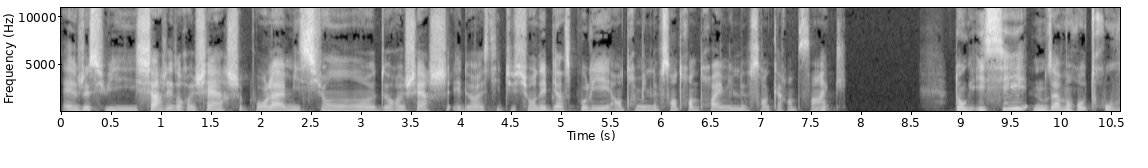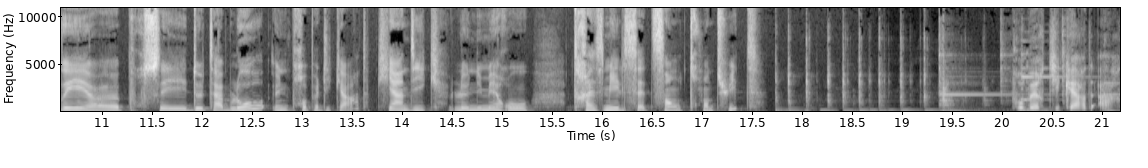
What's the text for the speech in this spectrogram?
et je suis chargée de recherche pour la mission de recherche et de restitution des biens spoliés entre 1933 et 1945. Donc ici, nous avons retrouvé euh, pour ces deux tableaux une property card qui indique le numéro 13738. Property card art.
